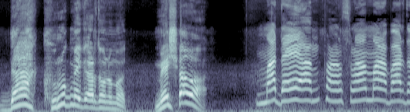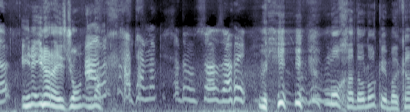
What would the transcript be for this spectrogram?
Даҳ круг мегардонумад мешава ма даям пансма ма бардор ина ина раисҷон ина хатарнок худам созай мо хадонокем ака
